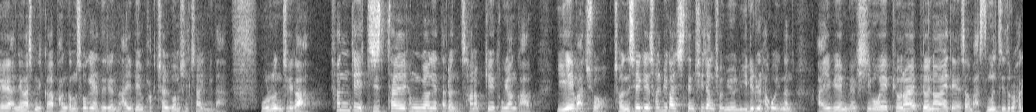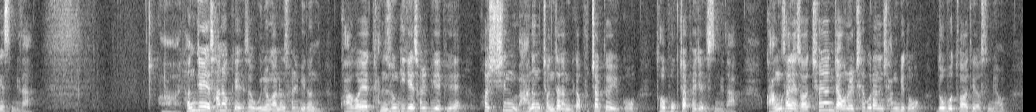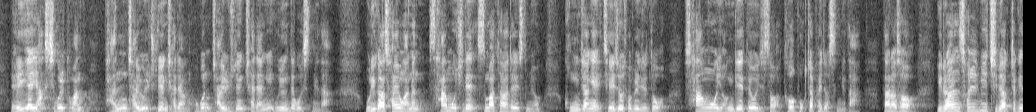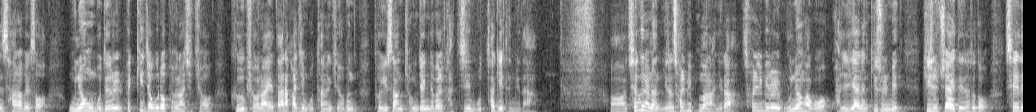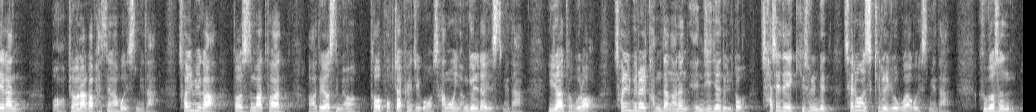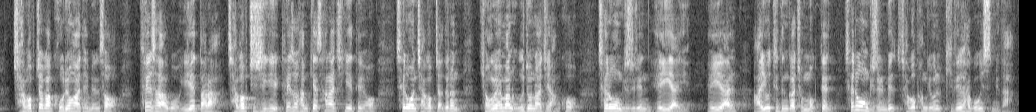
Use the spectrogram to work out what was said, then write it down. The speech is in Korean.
예, 안녕하십니까. 방금 소개해드린 IBM 박철범 실장입니다. 오늘은 제가 현재 디지털 혁명에 따른 산업계의 동향과 이에 맞추어 전 세계 설비관 시스템 시장 점유율 1위를 하고 있는 IBM 맥시모의 변화, 변화에 대해서 말씀을 드리도록 하겠습니다. 아, 현재 산업계에서 운영하는 설비는 과거의 단순 기계 설비에 비해 훨씬 많은 전자장비가 부착되어 있고 더 복잡해져 있습니다. 광산에서 천연자원을 채굴하는 장비도 로봇화 되었으며 AI 학습을 통한 반자율주행 차량 혹은 자율주행 차량이 운영되고 있습니다. 우리가 사용하는 사무실에 스마트화되어 있으며 공장의 제조 소비들도 상호 연계되어 있어 더 복잡해졌습니다. 따라서 이러한 설비 집약적인 산업에서 운영 모델을 획기적으로 변화시켜 그 변화에 따라가지 못하는 기업은 더 이상 경쟁력을 갖지 못하게 됩니다. 어, 최근에는 이런 설비뿐만 아니라 설비를 운영하고 관리하는 기술 및 기술자에 대해서도 세대 간 어, 변화가 발생하고 있습니다. 설비가 더 스마트화 되었으며 더 복잡해지고 상호 연결되어 있습니다. 이와 더불어 설비를 담당하는 엔지니어들도 차세대의 기술 및 새로운 skill을 요구하고 있습니다. 그것은 작업자가 고령화되면서 퇴사하고 이에 따라 작업 지식이 퇴사와 함께 사라지게 되어 새로운 작업자들은 경험에만 의존하지 않고 새로운 기술인 AI, AR, IoT 등과 접목된 새로운 기술 및 작업 환경을 기대하고 있습니다.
